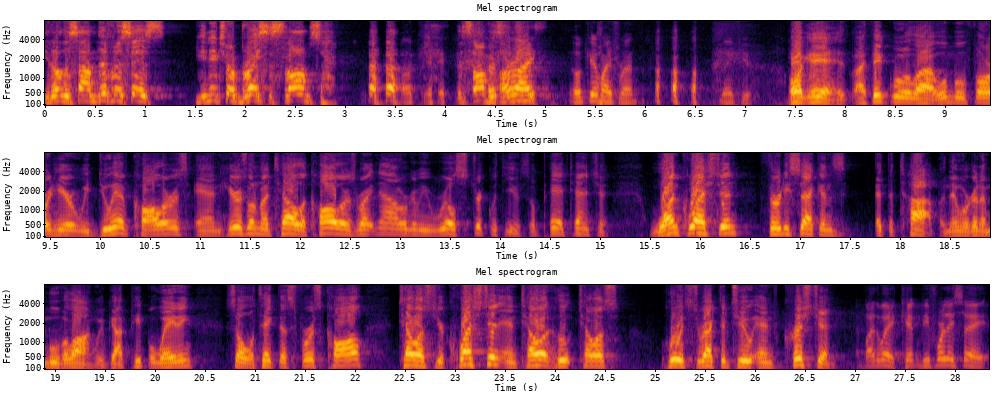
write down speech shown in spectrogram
You know, the Sam difference is you need to embrace Islam, Sam. Okay. Islam is All the right. truth. Okay, my friend. Thank you. Okay, I think we'll uh, we'll move forward here. We do have callers, and here's what I'm going to tell the callers right now. We're going to be real strict with you, so pay attention. One question, 30 seconds at the top, and then we're going to move along. We've got people waiting, so we'll take this first call. Tell us your question and tell it who tell us who it's directed to. And Christian, And by the way, can, before they say,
